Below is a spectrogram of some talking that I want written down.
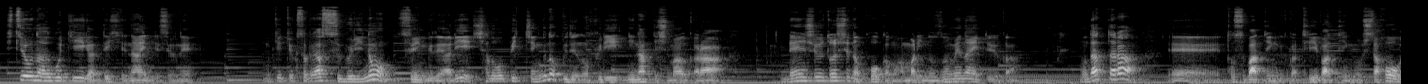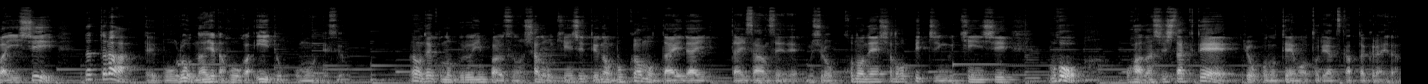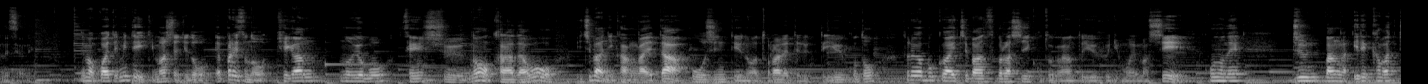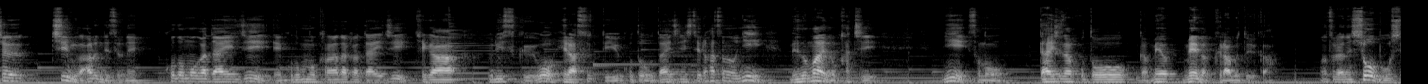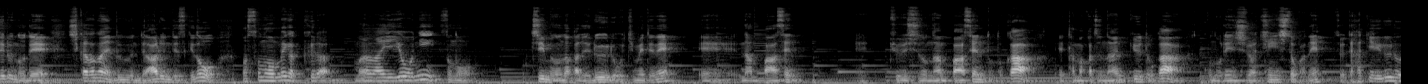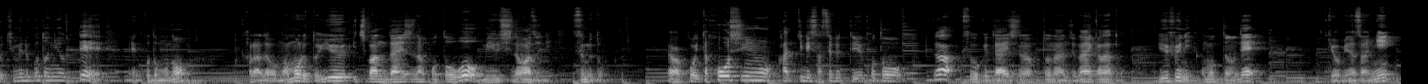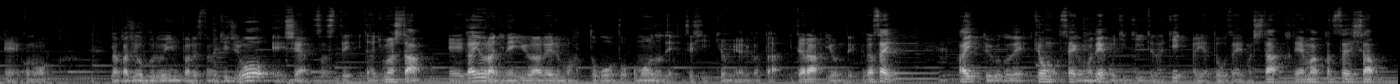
必要な動きができてないんですよね。結局それは素振りのスイングでありシャドーピッチングの腕の振りになってしまうから練習としての効果もあまり望めないというかもうだったら、えー、トスバッティングとかティーバッティングをした方がいいしだったら、えー、ボールを投げた方がいいと思うんですよ。なのでこのブルーインパルスのシャドウ禁止っていうのは僕はもう大大大賛成でむしろこのねシャドウピッチング禁止をお話ししたくて今日このテーマを取り扱ったくらいなんですよね。でまあ、こうやって見ていきましたけどやっぱりその怪我の予防選手の体を一番に考えた方針っていうのは取られてるっていうことそれが僕は一番素晴らしいことだなというふうに思いますしこのね順番が入れ替わっちゃうチームがあるんですよね。子供が大事子供の体が大事怪我のリスクを減らすっていうことを大事にしてるはずなのに目の前の勝ちにその大事なことが目目がくらむというかまあ、それはね勝負をしてるので仕方ない部分ではあるんですけど、まあ、その目がくらまないようにそのチームの中でルールを決めてね、えー、何パーセント球種の何パーセントとか球数何球とかこの練習は禁止とかねそうやってはっきりルールを決めることによって子供の体を守るという一番大事なことを見失わずに済むと。だからこういった方針をはっきりさせるっていうことがすごく大事なことなんじゃないかなというふうに思ったので今日皆さんにこの中条ブルーインパルスの記事をえシェアさせていただきました。え概要欄にね、URL も貼っとこうと思うので、是非興味ある方いたら読んでください。はい、ということで今日も最後までお聴きいただきありがとうございました。片山和也でした。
